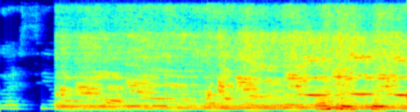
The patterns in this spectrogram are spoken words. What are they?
let's see what we got. Come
